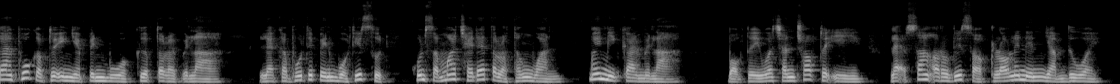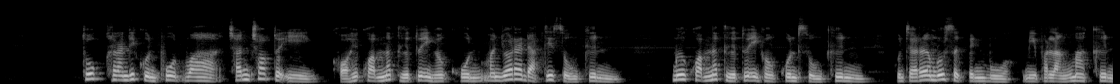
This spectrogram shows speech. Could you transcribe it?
การพูดกับตัวเองอย่างเป็นบวกเกือบตลอดเวลา และคำพูดที่เป็นบวกที่สุด คุณสามารถใช้ได้ตลอดทั้งวัน ไม่มีการเวลา บอกตัวเองว่าฉันชอบตัวเอง และสร้างอารมณ์ที่สอดคล้องและเน้นย้ำด้วย ทุกครั้งที่คุณพูดว่าฉันชอบตัวเอง ขอให้ความนับถือตัวเองของคุณมันยกระดับที่สูงขึ้น มื่อความนับถือตัวเองของคุณสูงขึ้น คุณจะเริ่มรู้สึกเป็นบวก มีพลังมากขึ้น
